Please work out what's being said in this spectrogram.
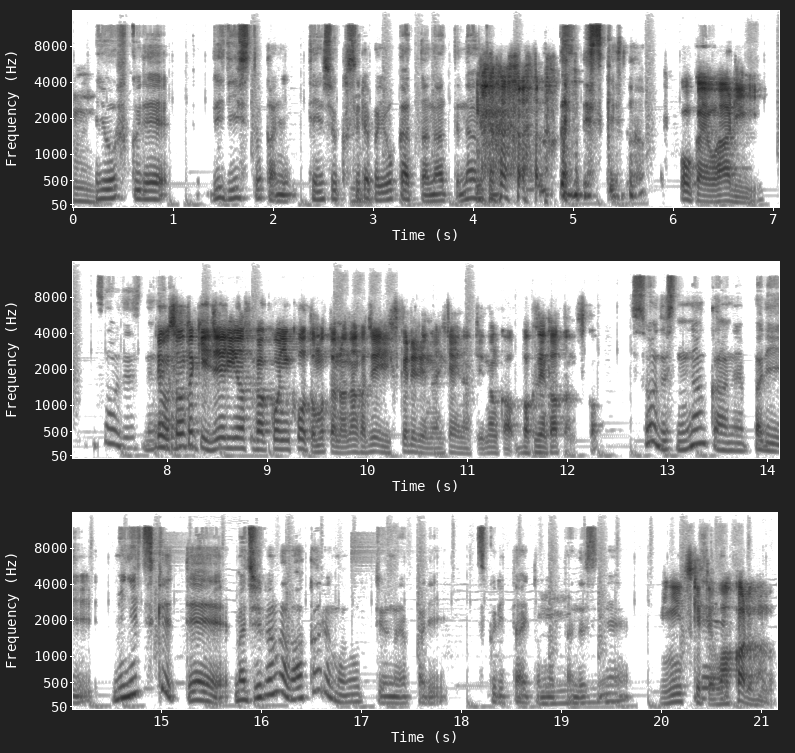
うん。洋服でレディースとかに転職すればよかったなって何度も思ったんですけど。後悔はあり、そうですね。でもその時ジュエリーの学校に行こうと思ったのは、なんかジュエリー作れるようになりたいなっていう、なんか漠然とあったんですか？そうですね。なんかねやっぱり身につけて、まあ、自分が分かるものっていうのをやっぱり作りたいと思ったんですね。身につけてわかるもの。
